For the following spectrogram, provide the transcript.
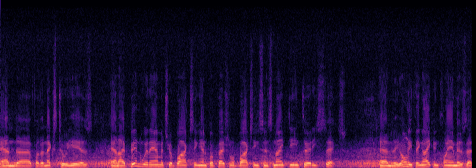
and uh, for the next two years. And I've been with amateur boxing and professional boxing since 1936. And the only thing I can claim is that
